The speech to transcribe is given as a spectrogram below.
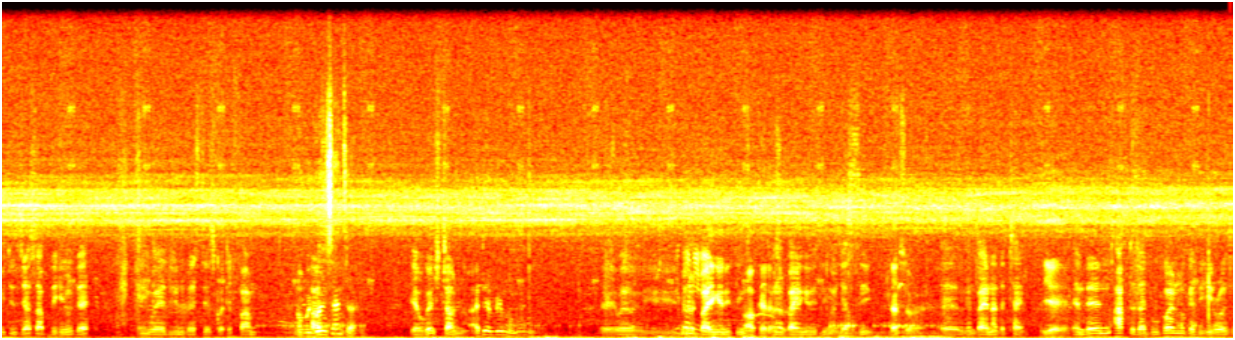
which is just up the hill there. See where the university has got a farm. Are we We'll going pass- center? Yeah, we're going to town now. I didn't bring my money. Uh, well, you, you, we're don't buying it. anything. Okay, we're that's not buying anything. We're just seeing. That's alright. Uh, we can buy another time. Yeah. And then after that, we'll go and look at the heroes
